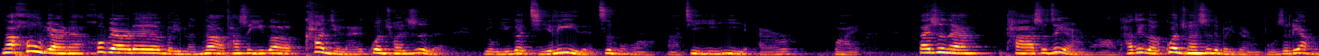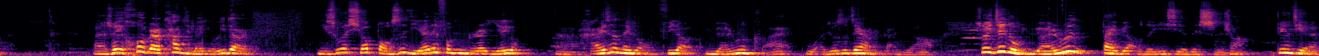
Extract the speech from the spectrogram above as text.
那后边呢？后边的尾门呢？它是一个看起来贯穿式的，有一个吉利的字母啊，G E E L Y。但是呢，它是这样的啊，它这个贯穿式的尾灯不是亮的，啊，所以后边看起来有一点，你说小保时捷的风格也有啊，还是那种比较圆润可爱，我就是这样的感觉啊。所以这种圆润代表着一些的时尚。并且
